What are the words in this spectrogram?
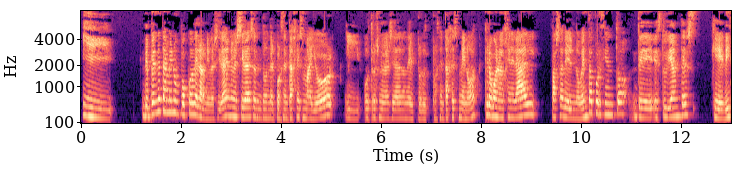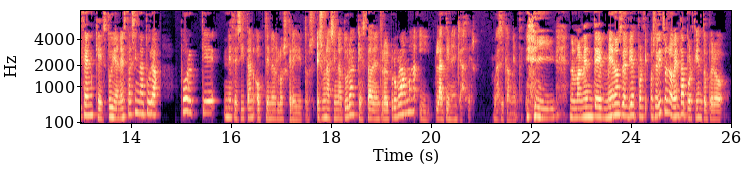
Y Depende también un poco de la universidad. Hay universidades donde el porcentaje es mayor y otras universidades donde el porcentaje es menor. Pero bueno, en general pasa del 90% de estudiantes que dicen que estudian esta asignatura porque necesitan obtener los créditos. Es una asignatura que está dentro del programa y la tienen que hacer, básicamente. Y normalmente menos del 10%, os he dicho el 90%, pero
